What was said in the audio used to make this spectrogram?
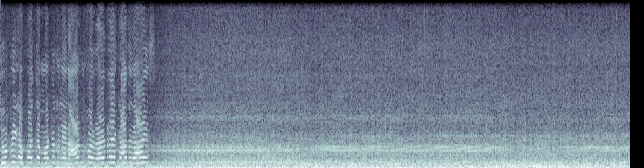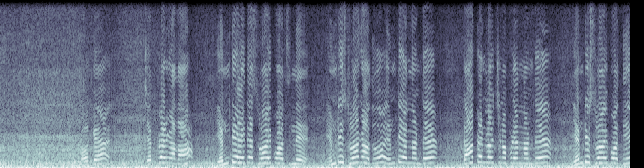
చూపికపోతే మటుకు నేను ఆర్డర్ రైడరే కాదు గాయస్ ఓకే చెప్పాను కదా ఎంటీ అయితే స్లో అయిపోవాల్సిందే. ఎంటీ స్లో కాదు ఎంటీ ఏంటంటే టాప్ ఎండ్లో వచ్చినప్పుడు ఏంటంటే ఎంటీ స్లో అయిపోద్ది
